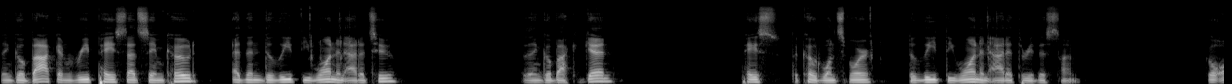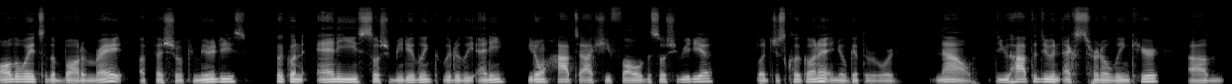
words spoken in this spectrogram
Then go back and repaste that same code and then delete the one and add a two. And then go back again. Paste the code once more. Delete the one and add a three this time. Go all the way to the bottom right, official communities. Click on any social media link, literally any. You don't have to actually follow the social media, but just click on it and you'll get the reward. Now, you have to do an external link here. Um,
